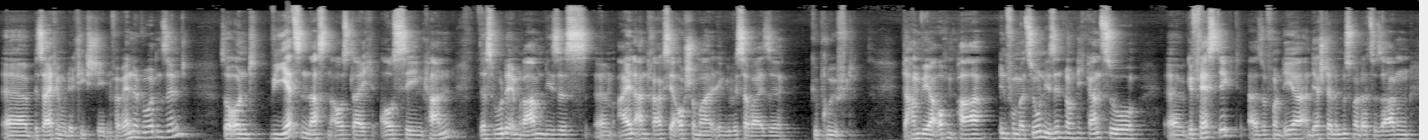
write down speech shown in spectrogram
äh, Beseitigung der Kriegsschäden verwendet worden sind. So, und wie jetzt ein Lastenausgleich aussehen kann, das wurde im Rahmen dieses ähm, Eilantrags ja auch schon mal in gewisser Weise geprüft. Da haben wir ja auch ein paar Informationen, die sind noch nicht ganz so äh, gefestigt. Also von der, an der Stelle müssen wir dazu sagen,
